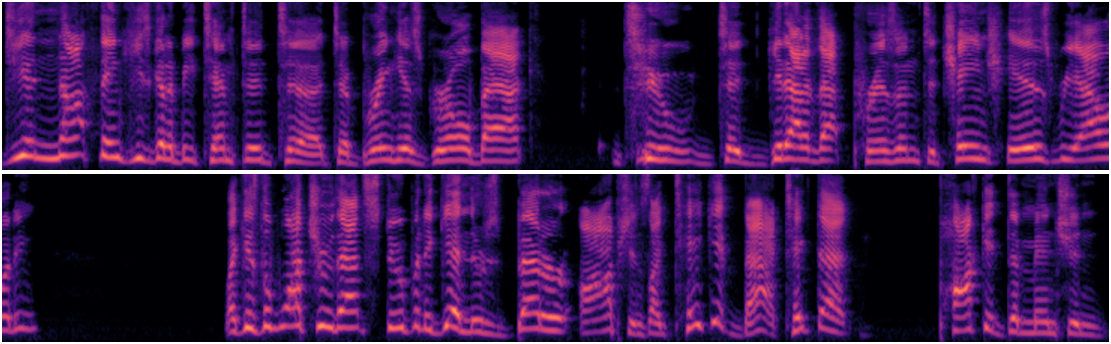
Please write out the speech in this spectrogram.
do you not think he's going to be tempted to to bring his girl back to to get out of that prison to change his reality? Like, is the Watcher that stupid? Again, there's better options. Like, take it back. Take that pocket dimension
